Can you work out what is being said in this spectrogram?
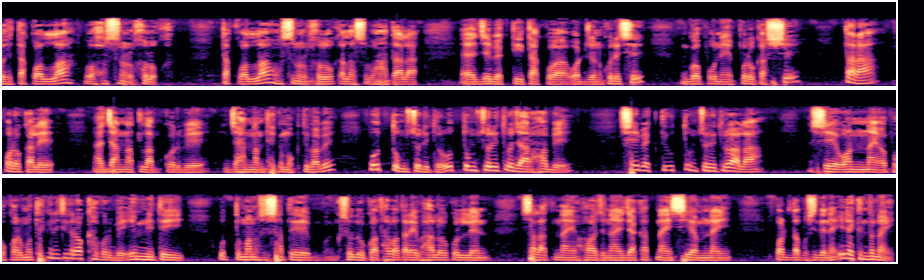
বলছে তাকওয়াল্লাহ ও হসনুল খলুক। তাকওয়াল্লাহ, হসনুল খলুক, আল্লাহ সুবাহ তালা যে ব্যক্তি তাকওয়া অর্জন করেছে, গোপনে প্রকাশ্যে, তারা পরকালে জান্নাত লাভ করবে, জাহান্নাম থেকে মুক্তি পাবে। উত্তম চরিত্র উত্তম চরিত্র যার হবে, সে ব্যক্তি উত্তম চরিত্র আলা সে অন্যায়, অপকর্ম থেকে নিজেকে রক্ষা করবে। এমনিতেই উত্তম মানুষের সাথে শুধু কথাবার্তায় ভালো করলেন, সালাত নাই, হজ নাই জাকাত নাই, সিয়াম নাই, পর্দা পশিদে নাই, এটা কিন্তু নাই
